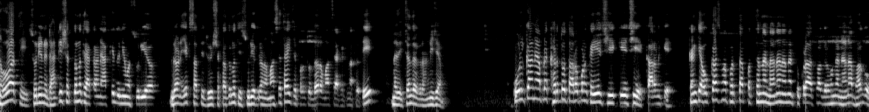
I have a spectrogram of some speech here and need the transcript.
હોવાથી સૂર્યને ઢાંકી શકતો નથી. આ કારણે આખી દુનિયામાં સૂર્ય ગ્રહણ એક સાથે જોઈ શકાતું નથી. સૂર્યગ્રહણ અમાસે થાય છે, પરંતુ દર અમાસે આ ઘટના થતી નથી. ચંદ્રગ્રહણની જેમ. ઉલ્કાને આપણે ખરતો તારો પણ કહીએ છીએ કહીએ છીએ, કારણ કે કારણ કે અવકાશમાં ફરતા પથ્થરના નાના નાના ટુકડા અથવા ગ્રહોના નાના ભાગો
